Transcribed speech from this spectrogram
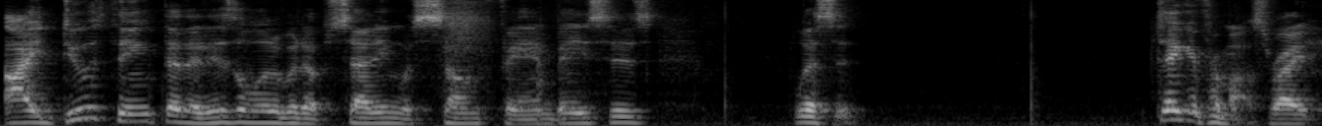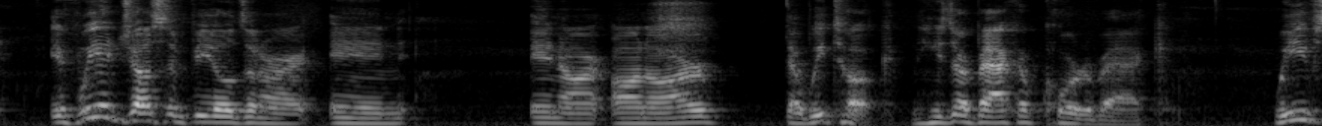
I do think that it is a little bit upsetting with some fan bases. Listen, take it from us, right? If we had Justin Fields in our in in our on our that we took. He's our backup quarterback. We've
